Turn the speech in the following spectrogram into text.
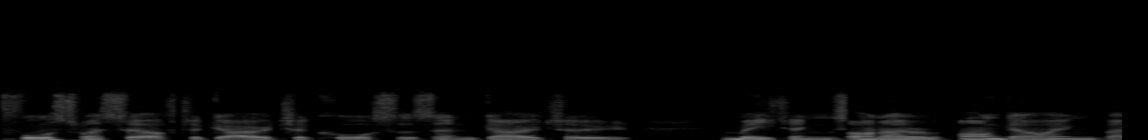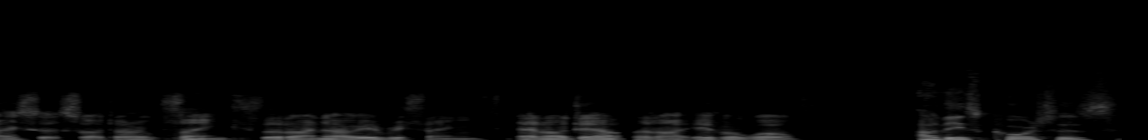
force myself to go to courses and go to meetings on an ongoing basis. I don't think that I know everything, and I doubt that I ever will. Are these courses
